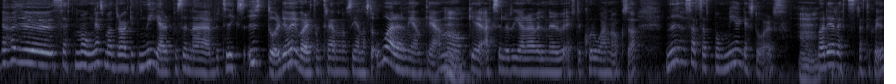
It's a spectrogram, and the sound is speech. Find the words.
Jag har ju sett många som har dragit ner på sina butiksytor. Det har ju varit en trend de senaste åren egentligen mm. och accelererar väl nu efter Corona också. Ni har satsat på megastores. Mm. Var det rätt strategi?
